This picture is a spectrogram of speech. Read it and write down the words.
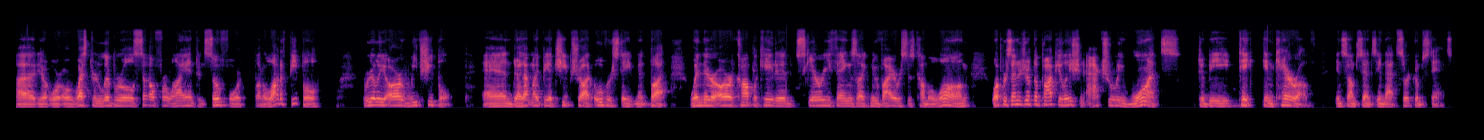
uh, you know, or, or Western liberals, self-reliant and so forth, but a lot of people really are weak sheeple and uh, that might be a cheap shot overstatement. But when there are complicated, scary things like new viruses come along, what percentage of the population actually wants to be taken care of in some sense in that circumstance?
